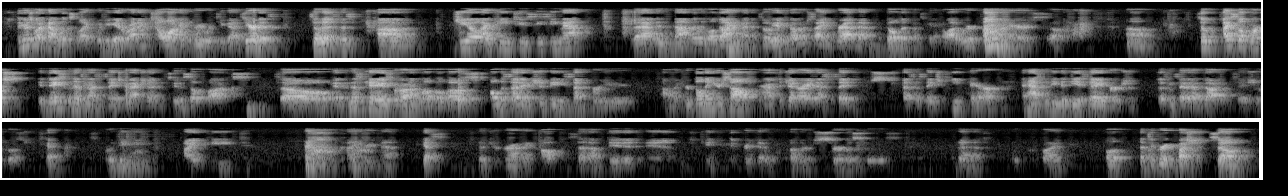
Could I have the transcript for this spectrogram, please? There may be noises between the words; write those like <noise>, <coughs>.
so here's what it kind of looks like when you get it running. I'll walk it through with you guys. Here it is. So this, this um, GeoIP2CC map, that is not really well documented. So you have to go on their site and grab that and build it. I was getting a lot of weird <coughs> errors. So, um, so iSilk works, it basically has an SSH connection to Silkbox. So in this case, we're going on localhost. All the settings should be set for you. Um, if you're building it yourself, you're going to have to generate an SSH, SSH key pair. It has to be the DSA version. It doesn't say that in the documentation. Okay. For the IP Yes. that you're grabbing off, is that updated and can you integrate that with other services that would provide you? Well, that's a great question. So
